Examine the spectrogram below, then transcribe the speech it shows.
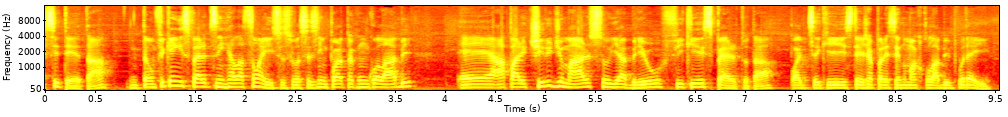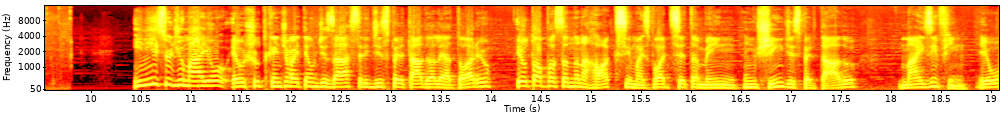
ST, tá? Então fiquem espertos em relação a isso. Se você se importa com collab, é, a partir de março e abril, fique esperto, tá? Pode ser que esteja aparecendo uma collab por aí. Início de maio, eu chuto que a gente vai ter um desastre despertado aleatório. Eu tô apostando na Roxy, mas pode ser também um Shin despertado. Mas enfim, eu,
